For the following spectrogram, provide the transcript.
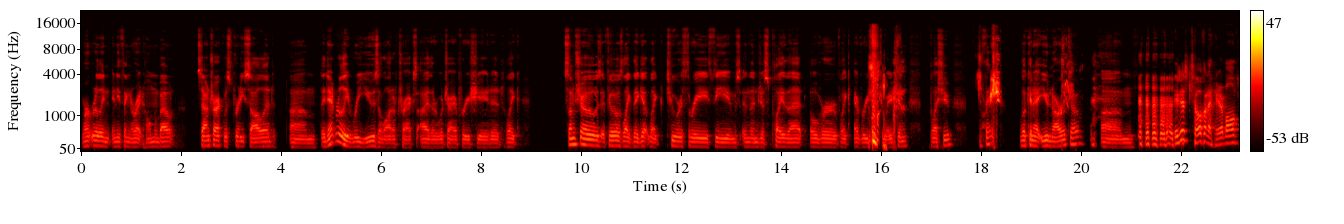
weren't really anything to write home about. Soundtrack was pretty solid. Um, they didn't really reuse a lot of tracks either, which I appreciated. Like some shows, it feels like they get like two or three themes and then just play that over like every situation. Bless you. I think looking at you, Naruto. Um, You just choke on a hairball.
